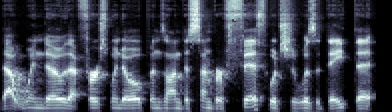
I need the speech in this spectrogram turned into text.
that window, that first window opens on December 5th, which was a date that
